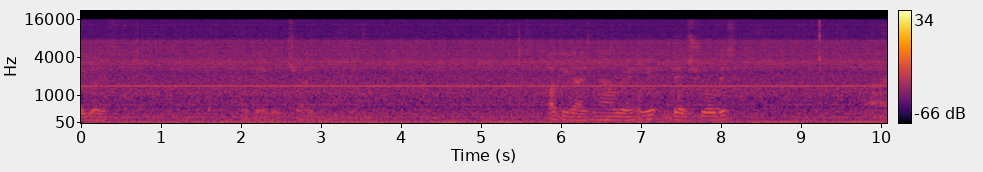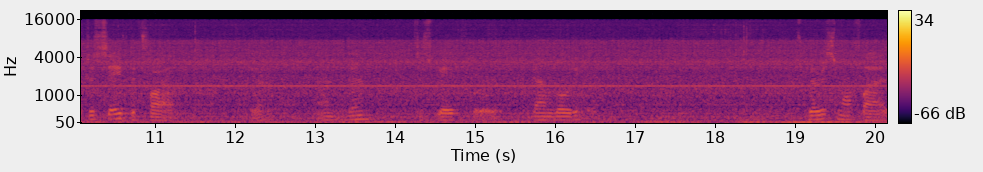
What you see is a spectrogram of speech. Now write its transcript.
Okay, we'll try now. Okay guys, now we're here. They'll show this. Uh, just save the file. And then just wait for downloading. It's very small file,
